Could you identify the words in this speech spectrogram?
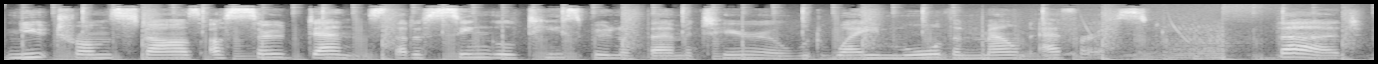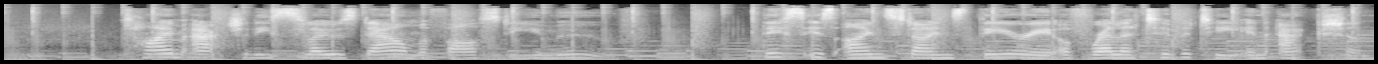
neutron stars are so dense that a single teaspoon of their material would weigh more than Mount Everest. Third, time actually slows down the faster you move. This is Einstein's theory of relativity in action.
